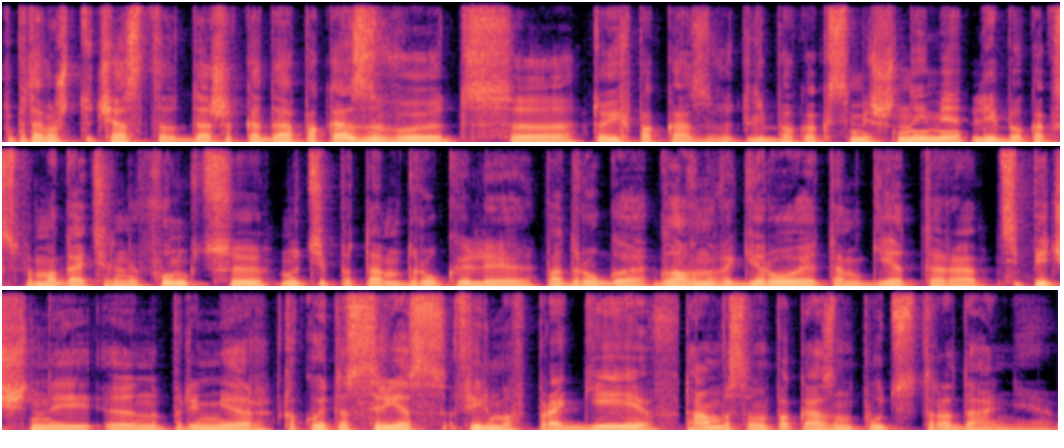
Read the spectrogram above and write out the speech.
Потому что часто даже когда показывают, э, то их показывают либо как смешными, либо как вспомогательную функцию, ну, типа там друг или подруга главного героя, там, геттера. Типичный, э, например, какой-то срез фильмов про геев, там в основном показан путь страдания.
